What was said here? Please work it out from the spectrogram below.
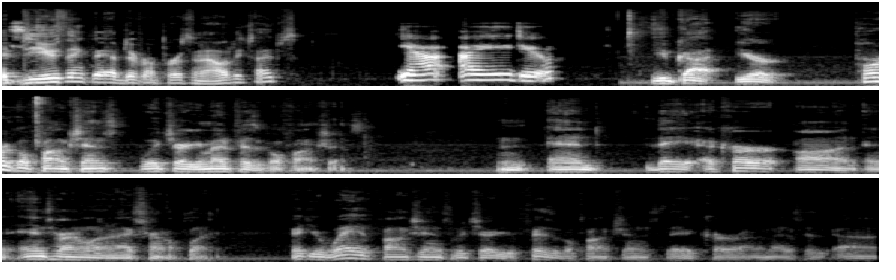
Do you think they have different personality types? Yeah, I do. You've got your particle functions, which are your metaphysical functions, and, and they occur on an internal and an external plane. But your wave functions, which are your physical functions, they occur on the metaphysical, uh,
